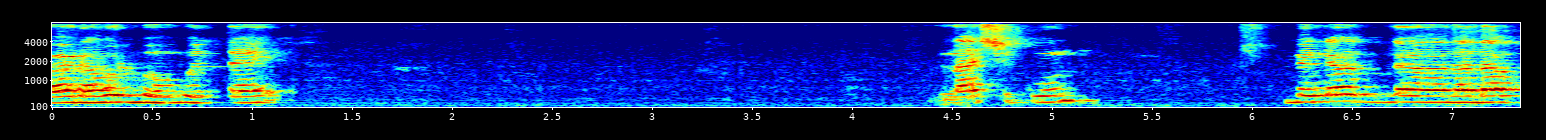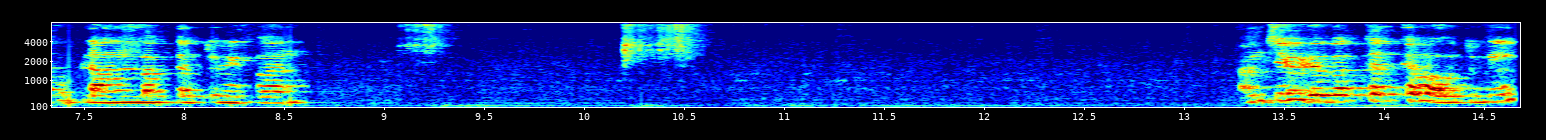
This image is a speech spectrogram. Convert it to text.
राहुल भाऊ बोलताय. नाशिकहून. धन्यवाद दादा खूप लांबून बघतात तुम्ही पण. आमचे व्हिडिओ बघतात का भाऊ तुम्ही?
